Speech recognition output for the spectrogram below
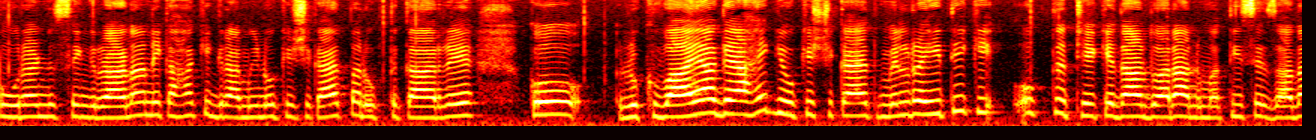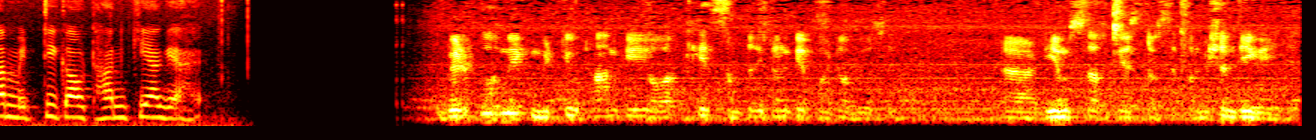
पूरण सिंह राणा ने कहा कि ग्रामीणों की शिकायत पर उक्त कार्य को रुकवाया गया है क्योंकि शिकायत मिल रही थी कि उक्त ठेकेदार द्वारा अनुमति से ज़्यादा मिट्टी का उठान किया गया है? बेड़पुर में एक मिट्टी उठान की और खेत समतलीकरण के पॉइंट ऑफ़ व्यू से डीएम सर के स्तर से परमिशन दी गई है।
